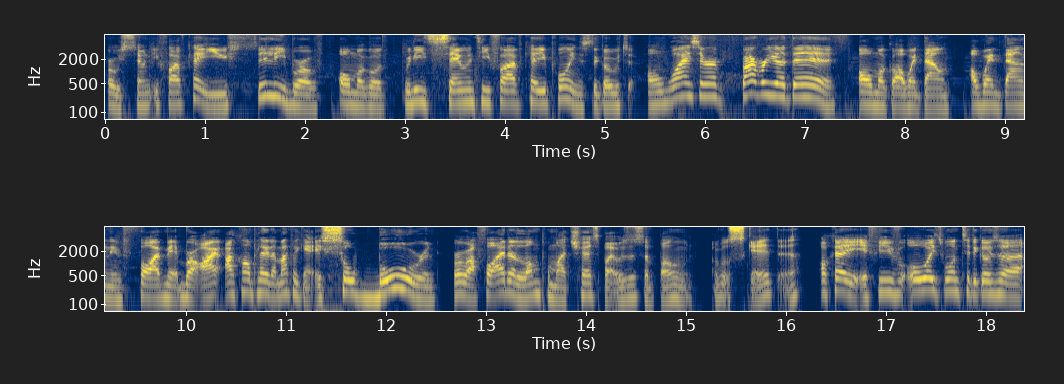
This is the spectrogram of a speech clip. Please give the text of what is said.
bro, 75k. You silly, bro. Oh my god. We need 75k points to go to... Oh, why is there a barrier there? Oh my god, I went down. I went down in five minutes. Bro, I, I can't play that map again. It's so boring. Bro, I thought I had a lump on my chest, but it was just a bone. I got scared there. Okay, if you've always wanted to go to an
